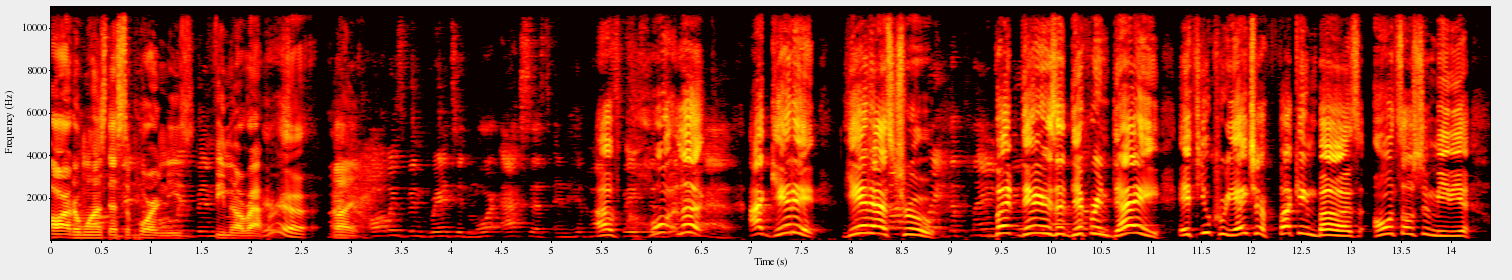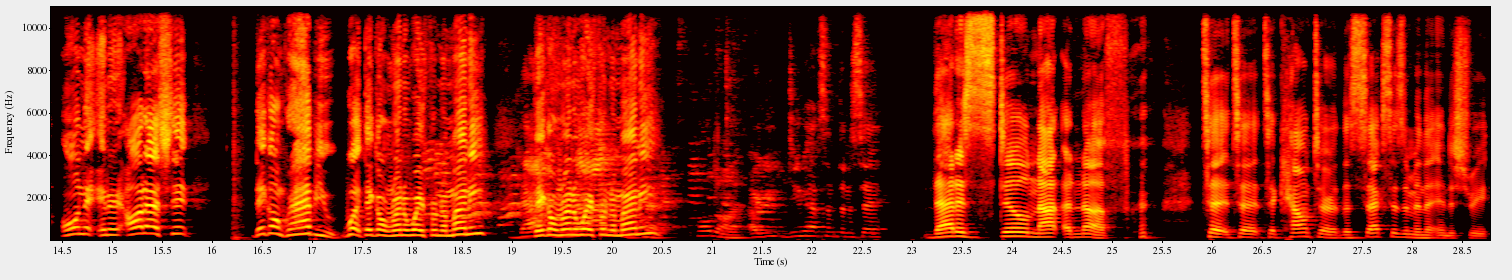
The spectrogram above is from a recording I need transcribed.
are the ones that supporting these female rappers. Yeah. Like, I've always been granted more access in hip hop Of course, look. I get it. Yeah, that's true. point. The playing But there is is a different day. If you create your fucking buzz on social media, on the internet, all that shit, they gonna grab you. What? They gonna run away from the money? That They gonna run away from the money? Hold on. Are you? Do you have something to say? That is still not enough to to to counter the sexism in the industry,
